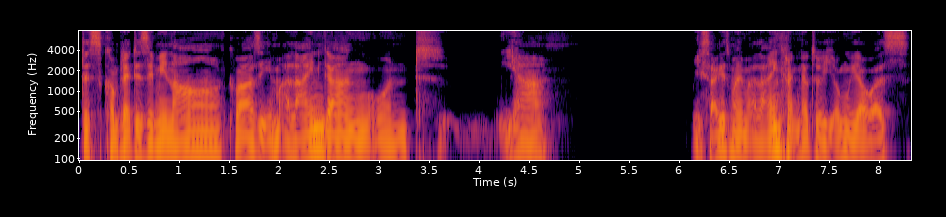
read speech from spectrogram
das komplette Seminar quasi im Alleingang und ja, ich sage jetzt mal im Alleingang natürlich irgendwie auch als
